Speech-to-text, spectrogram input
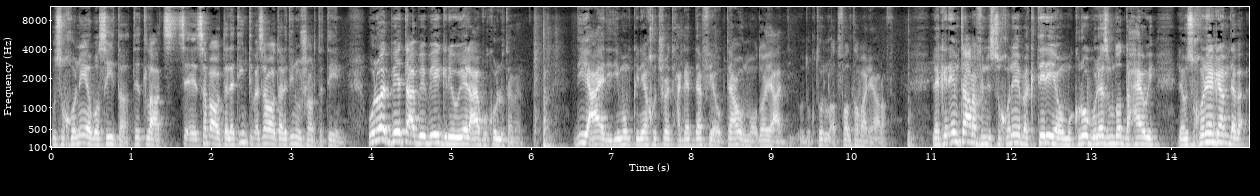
وسخونية بسيطة تطلع س- 37 تبقى 37 وشرطتين. والواد بيتعب بيجري ويلعب وكله تمام. دي عادي دي ممكن ياخد شوية حاجات دافية وبتاع والموضوع يعدي ودكتور الأطفال طبعا يعرفها. لكن إمتى أعرف إن السخونية بكتيريا وميكروب ولازم مضاد حيوي؟ لو سخونية جامدة بقى.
